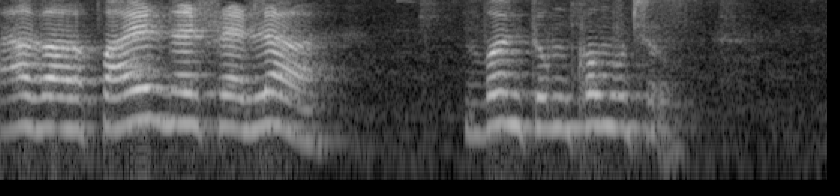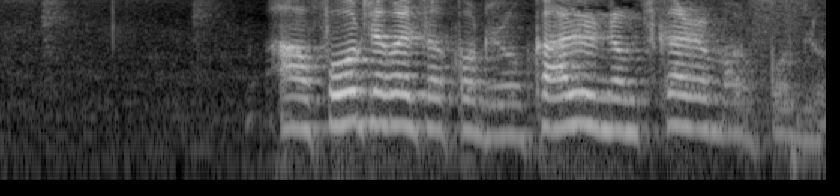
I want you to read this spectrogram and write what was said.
ಆಗ ಫಾರಿನರ್ಸ್ ಎಲ್ಲ ಬಂದು ತುಂಬ್ಕೊಂಬಿಟ್ರು ಆ ಫೋಟೋಗಳು ತಗೊಂಡ್ರು, ಕಾಲು ನಮಸ್ಕಾರ ಮಾಡಿಕೊಂಡ್ರು.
